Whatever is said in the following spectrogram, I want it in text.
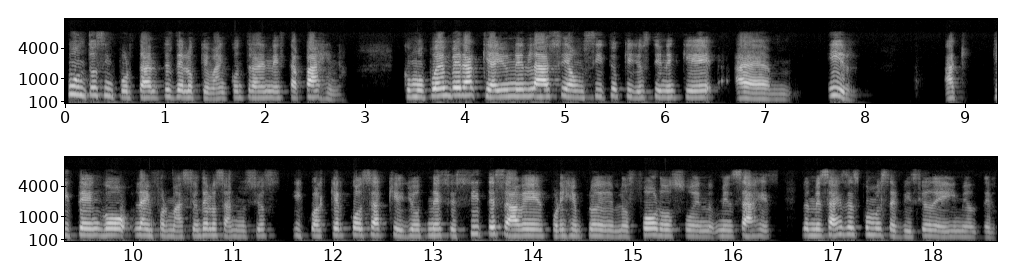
puntos importantes de lo que va a encontrar en esta página. Como pueden ver aquí hay un enlace a un sitio que ellos tienen que ir. Aquí tengo la información de los anuncios y cualquier cosa que yo necesite saber, por ejemplo, de los foros o en mensajes. Los mensajes es como el servicio de email del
